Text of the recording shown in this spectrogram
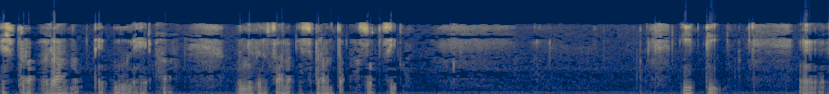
エストラ・ラーノ・デ・ウエア、ユニベルサラ・エスペランタ・アソcio、et、えー、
